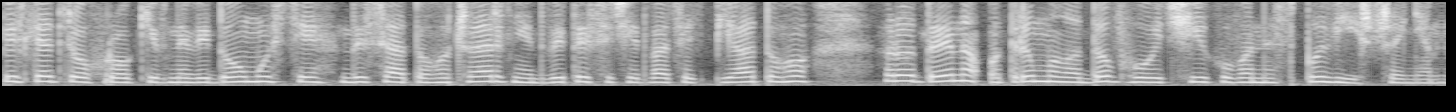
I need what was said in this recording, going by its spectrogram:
Після трьох років невідомості, 10 червня 2025-го, родина отримала довгоочікуване сповіщення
